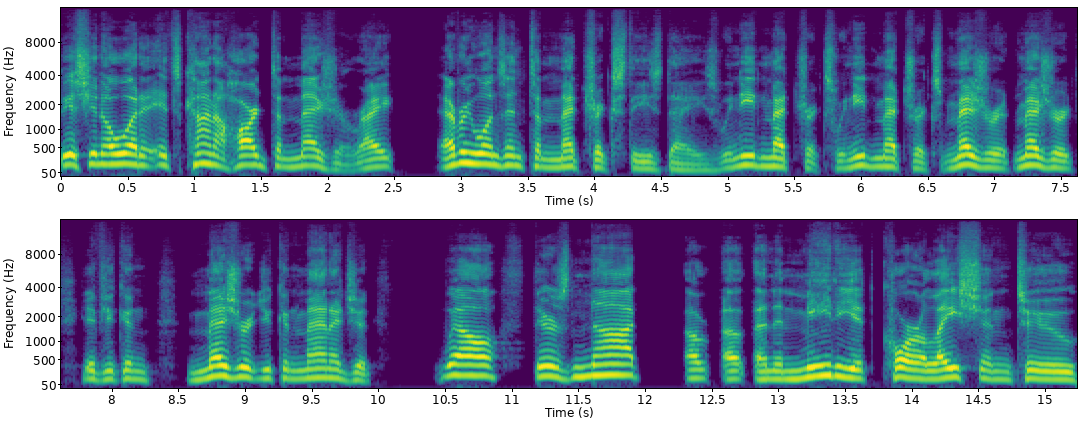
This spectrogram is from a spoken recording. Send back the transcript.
because you know what? It's kind of hard to measure, right? Everyone's into metrics these days. We need metrics. We need metrics. Measure it, measure it. If you can measure it, you can manage it. Well, there's not a, a, an immediate correlation to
